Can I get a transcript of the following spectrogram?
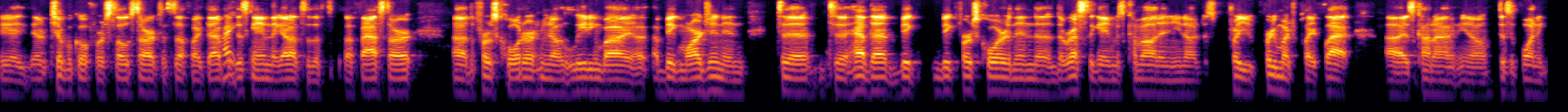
they they're typical for slow starts and stuff like that. Right. But this game, they got out to the a fast start, uh, the first quarter. You know, leading by a, a big margin, and to to have that big big first quarter, and then the, the rest of the game just come out and you know just pretty pretty much play flat. Uh, is kind of you know disappointing.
